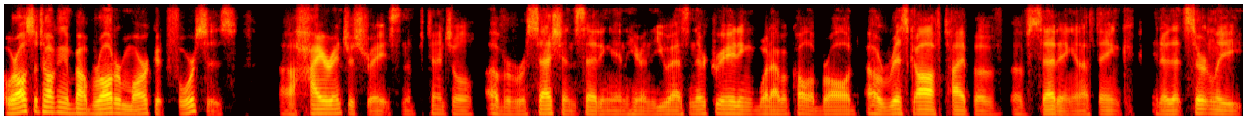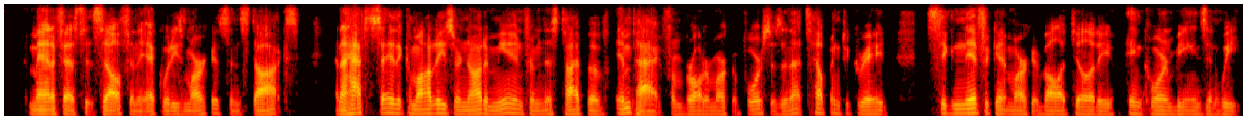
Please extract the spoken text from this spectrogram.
We're also talking about broader market forces uh, higher interest rates and the potential of a recession setting in here in the U.S. And they're creating what I would call a broad a risk-off type of of setting. And I think you know that certainly manifests itself in the equities markets and stocks. And I have to say that commodities are not immune from this type of impact from broader market forces, and that's helping to create significant market volatility in corn, beans, and wheat.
